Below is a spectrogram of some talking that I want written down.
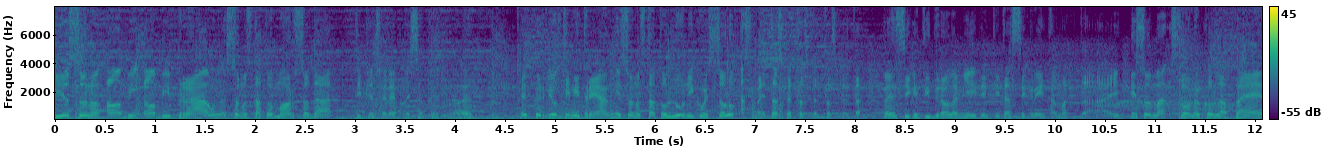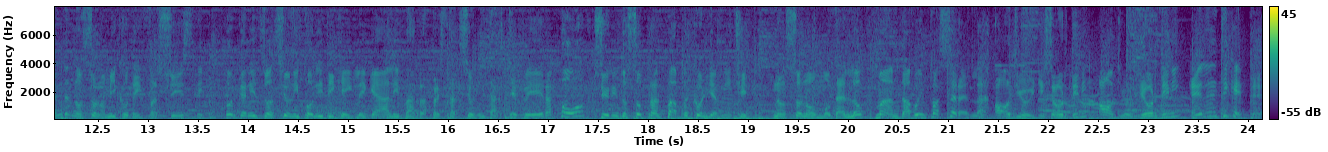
Io sono Obi Obi Brown, sono stato morso da... Ti piacerebbe saperlo, eh? E per gli ultimi tre anni sono stato l'unico e solo... Aspetta, aspetta, aspetta, aspetta. Pensi che ti dirò la mia identità segreta? Ma dai. Insomma, suono con la band, non sono amico dei fascisti, organizzo azioni politiche illegali barra prestazioni d'arte vera, o ci rido sopra al pub con gli amici. Non sono un modello, ma andavo in passerella. Odio i disordini, odio gli ordini e le etichette.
